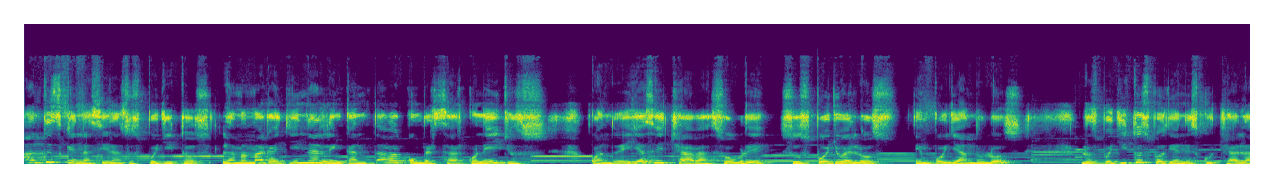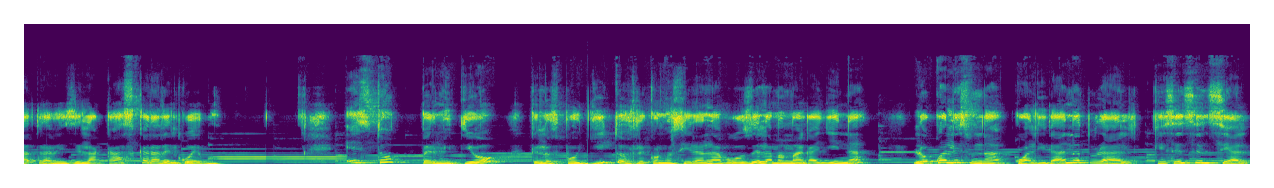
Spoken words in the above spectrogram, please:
Antes que nacieran sus pollitos, la mamá gallina le encantaba conversar con ellos. Cuando ella se echaba sobre sus polluelos, empollándolos, los pollitos podían escucharla a través de la cáscara del huevo. Esto permitió que los pollitos reconocieran la voz de la mamá gallina, lo cual es una cualidad natural que es esencial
